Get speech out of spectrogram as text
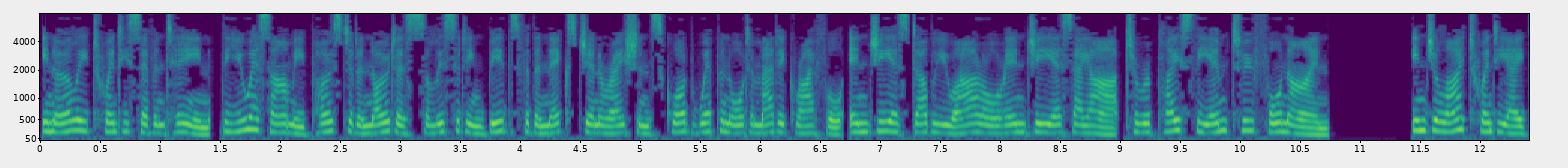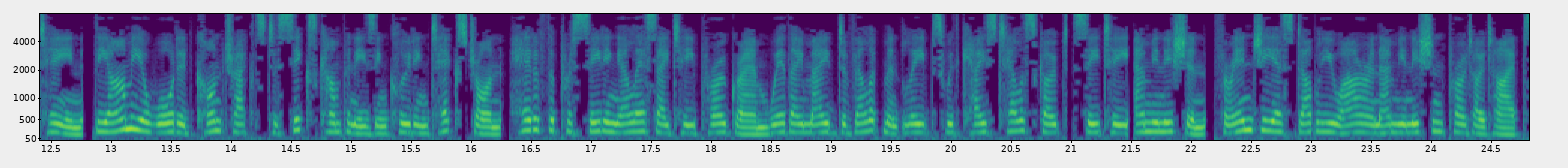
In early 2017, the U.S. Army posted a notice soliciting bids for the Next Generation Squad Weapon Automatic Rifle NGSWR or NGSAR to replace the M249. In July 2018, the Army awarded contracts to six companies including Textron, head of the preceding LSAT program where they made development leaps with case telescoped CT ammunition, for NGSWR and ammunition prototypes.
